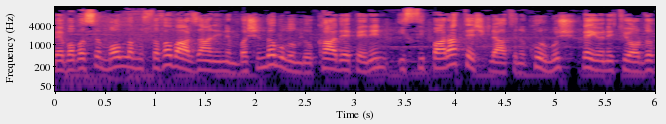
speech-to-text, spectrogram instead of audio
ve babası Molla Mustafa Barzani'nin başında bulunduğu KDP'nin istihbarat teşkilatını kurmuş ve yönetiyordu.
